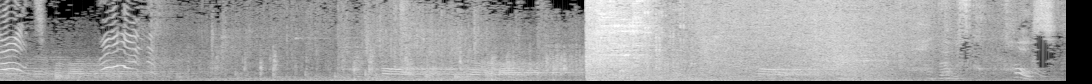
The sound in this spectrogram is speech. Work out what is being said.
out! Run! Oh, that was close.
